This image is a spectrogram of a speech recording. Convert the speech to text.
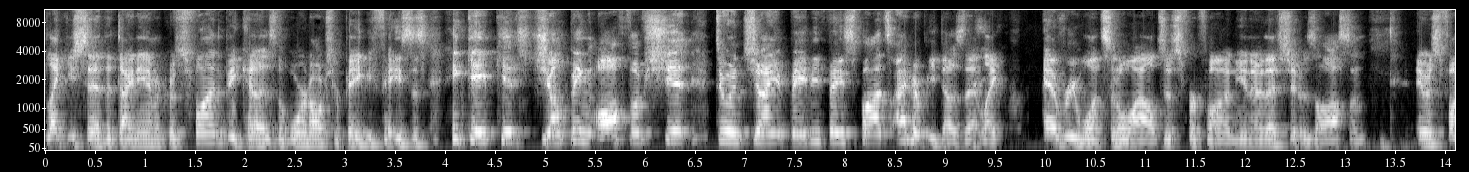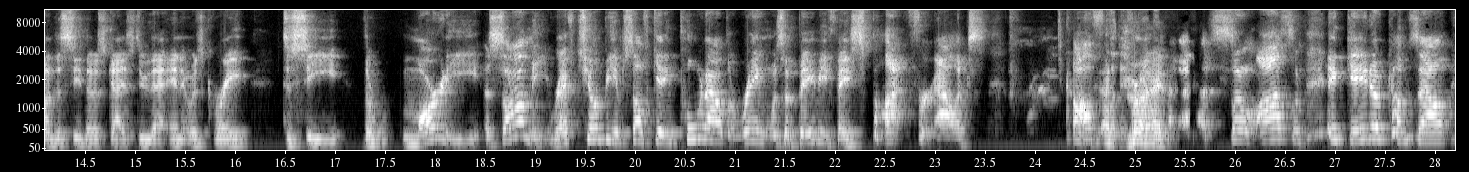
like you said, the dynamic was fun because the War Dogs are baby faces. He Gabe Kidd's jumping off of shit, doing giant baby face spots. I hope he does that like every once in a while just for fun. You know, that shit was awesome. It was fun to see those guys do that. And it was great to see the Marty Asami, Ref Chumpy himself getting pulled out of the ring was a babyface spot for Alex Coughlin. that's right. That's so awesome. And Gedo comes out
